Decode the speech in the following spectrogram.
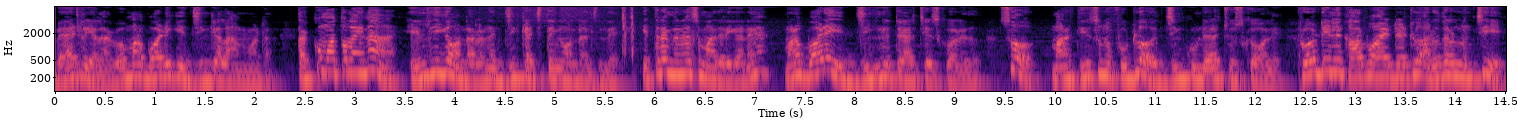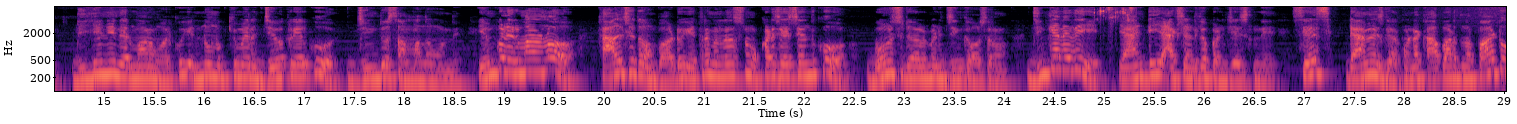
బ్యాటరీ ఎలాగో మన బాడీకి జింక్ ఎలా అనమాట తక్కువ మొత్తంలో అయినా హెల్తీగా ఉండాలని జింక్ ఖచ్చితంగా ఉండాల్సిందే. ఇతర మినరల్స్ మాదిరిగానే మన బాడీ జింక్ని తయారు చేసుకోలేదు. సో మనం తీసుకున్న ఫుడ్లో జింక్ ఉండేలా చూసుకోవాలి. ప్రోటీన్లు కార్బోహైడ్రేట్లు అరుగుదల నుంచి డిఎన్ఏ నిర్మాణం వరకు ఎన్నో ముఖ్యమైన జీవక్రియలకు జింక్తో సంబంధం ఉంది. ఎముక నిర్మాణంలో కాల్షియంతో పాటు ఇతర మినరల్స్ను ఒక్కటి చేసేందుకు బోన్స్ డెవలప్మెంట్ జింక్ అవసరం. జింక్ అనేది యాంటీ ఆక్సిడెంట్గా పనిచేస్తుంది. సెల్స్ డ్యామేజ్ కాకుండా కాపాడుతున్న పాటు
